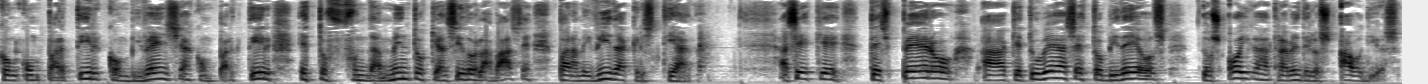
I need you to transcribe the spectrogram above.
con compartir convivencia, compartir estos fundamentos que han sido la base para mi vida cristiana. Así es que te espero a que tú veas estos videos, los oigas a través de los audios.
